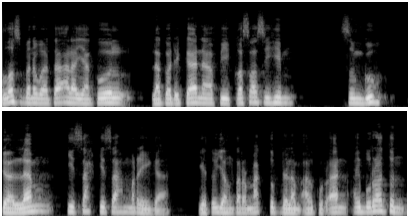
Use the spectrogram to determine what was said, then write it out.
Allah Subhanahu wa taala yaqul laqad kana fi qasasihim sungguh dalam kisah-kisah mereka yaitu yang termaktub dalam Al-Qur'an iburatun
